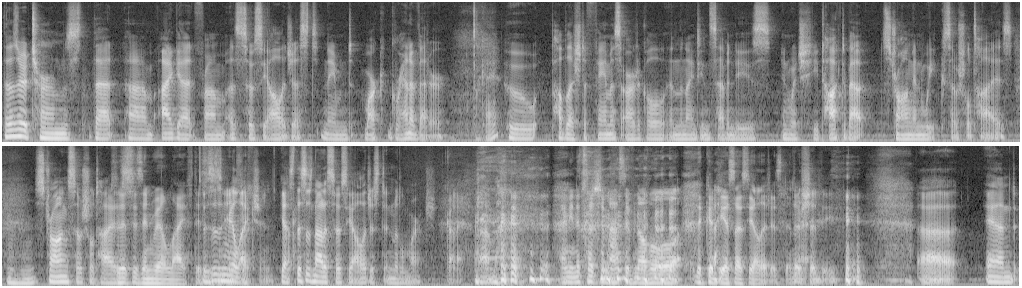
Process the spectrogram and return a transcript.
Those are terms that um, I get from a sociologist named Mark Granovetter, Okay. who published a famous article in the 1970s in which he talked about strong and weak social ties. Mhm. Strong social ties. So this is in real life. This, this is in real life. Yes, this is not a sociologist in Middlemarch. Got it. I mean, it's such a massive novel. There could be a sociologist in There there. should be. uh, and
